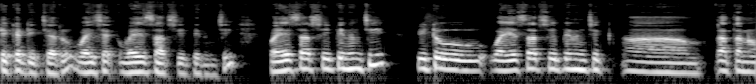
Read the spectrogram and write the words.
టికెట్ ఇచ్చారు వైఎస్ వైఎస్ఆర్సీపీ నుంచి. వైఎస్ఆర్సీపీ నుంచి ఇటు వైఎస్ఆర్సీపీ నుంచి అతను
